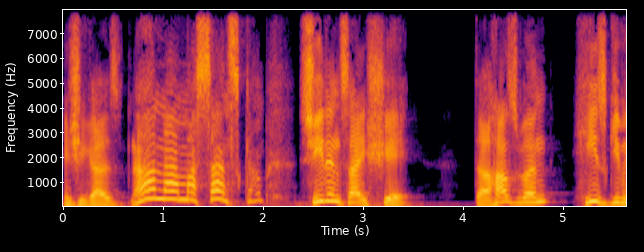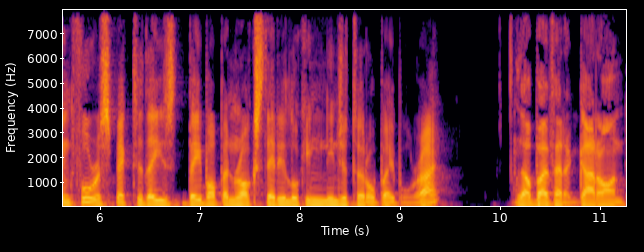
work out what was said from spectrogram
And she goes, No, no, my son's come. She didn't say shit. The husband, he's giving full respect to these bebop and rock steady looking Ninja Turtle people, right? They both had a gut on.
